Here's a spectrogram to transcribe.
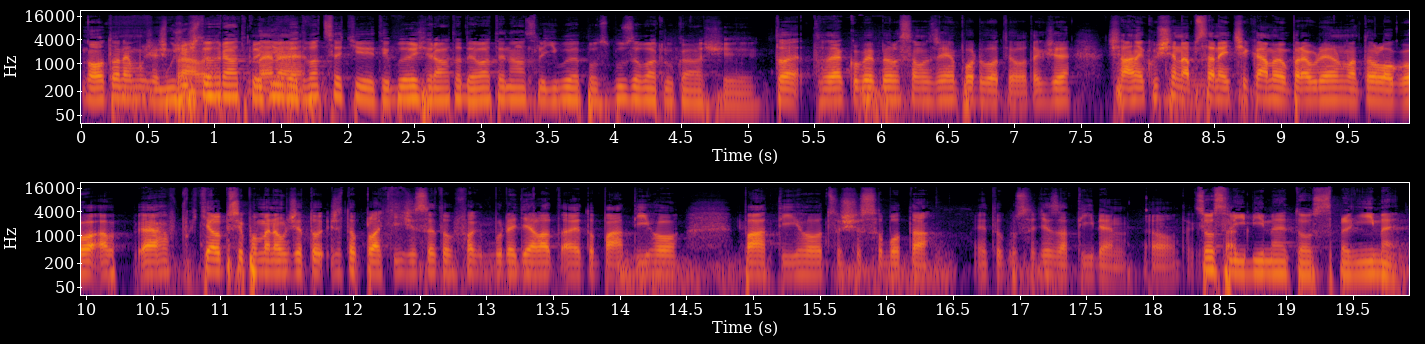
No to nemůžeš Můžeš právě. to hrát klidně ne, ne. ve 20, ty budeš hrát a 19 lidí bude povzbuzovat, Lukáši. To, to jakoby byl samozřejmě podvod, jo. takže článek už je napsaný, čekáme opravdu jenom na to logo a já chtěl připomenout, že to, že to platí, že se to fakt bude dělat a je to pátýho, pátýho což je sobota. Je to v podstatě za týden. Jo. Takže Co tak, slíbíme, to splníme.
